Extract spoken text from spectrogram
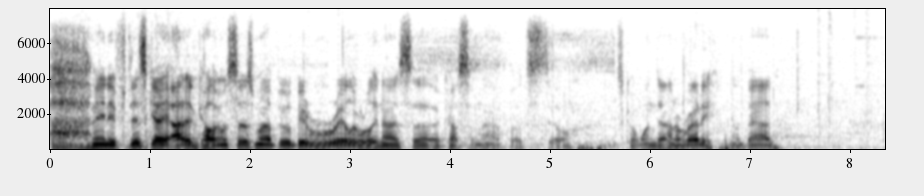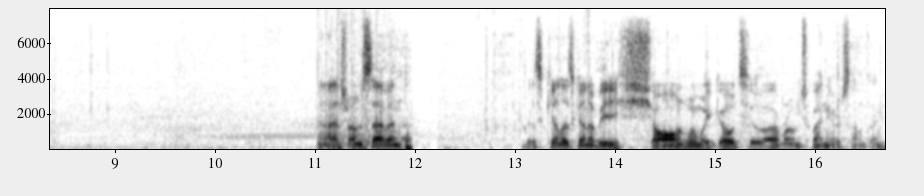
I mean, if this guy added Galgons to this map, it would be a really, really nice uh, custom map, but still. Let's got one down already, not bad. Uh, it's round 7. The skill is gonna be shown when we go to uh, round 20 or something.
